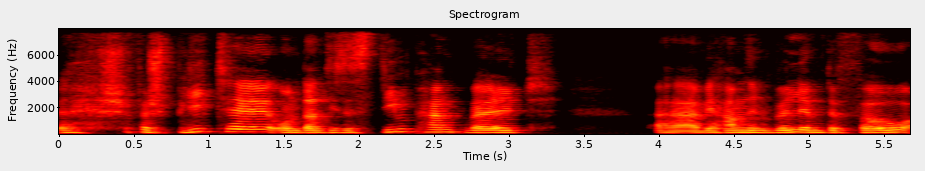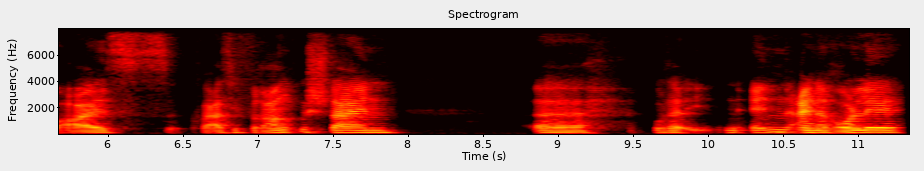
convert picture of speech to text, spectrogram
äh, verspielte und dann diese Steampunk-Welt. Äh, wir haben den William Defoe als quasi Frankenstein äh, oder in, in einer Rolle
